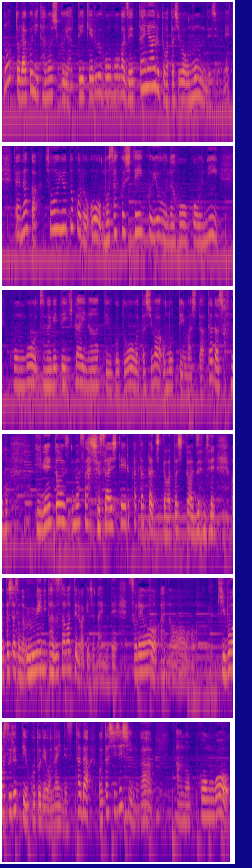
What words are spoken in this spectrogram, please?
もっと楽に楽しくやっていける方法が絶対にあると私は思うんですよね。だからなんかそういうところを模索していくような方向に今後つなげていきたいなっていうことを私は思っていました。ただその イベントのさ主催している方たちと私とは全然 私はその運営に携わってるわけじゃないのでそれをあの希望するっていうことではないんです。ただ私自身があの今後、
